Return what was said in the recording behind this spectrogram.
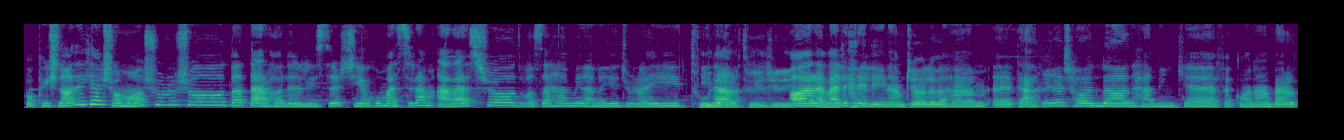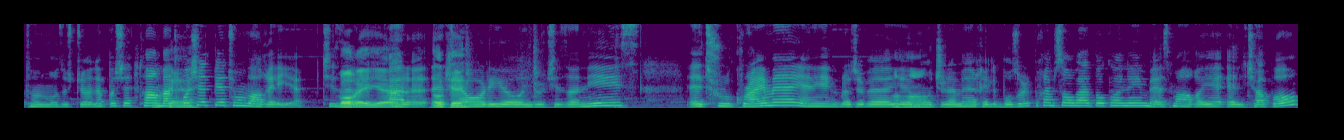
با پیشنهادی که شما شروع شد بعد در حال research یهو مسیرم عوض شد. واسه همین الان یه جورایی تو در تو اینجوری. آره ولی خیلی اینم جالبه. هم تحقیقش حال داد همین که فکر کنم براتون موضوع جالب باشه. تو هم باید خوشت بیاد چون واقعیه. چیز واقعیه. آره تئوری و اینجور چیزا نیست. ترو کرایمه یعنی راجبه یه مجرم خیلی بزرگ می‌خوایم صحبت بکنیم. به اسم آقای الچاپو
